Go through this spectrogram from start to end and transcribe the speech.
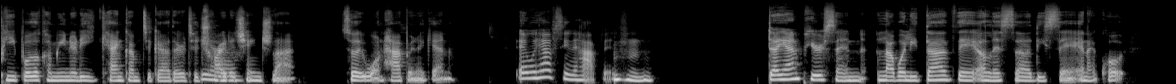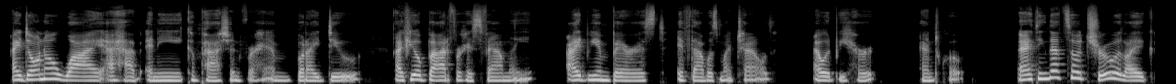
people, the community can come together to try to change that so it won't happen again. And we have seen it happen. Mhm. Diane Pearson, la abuelita de Alyssa, dice, and I quote, I don't know why I have any compassion for him, but I do. I feel bad for his family. I'd be embarrassed if that was my child. I would be hurt. End quote. And I think that's so true. Like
